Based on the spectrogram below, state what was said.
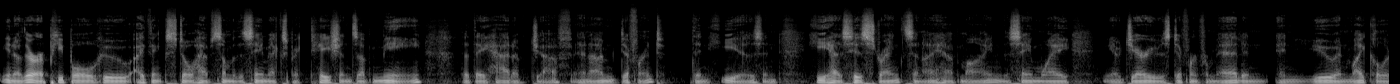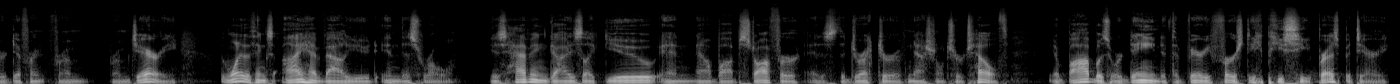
you know, there are people who I think still have some of the same expectations of me that they had of Jeff, and I'm different than he is and he has his strengths and I have mine the same way you know Jerry was different from Ed and and you and Michael are different from from Jerry one of the things I have valued in this role is having guys like you and now Bob Stauffer as the director of National Church Health. You know Bob was ordained at the very first EPC presbytery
